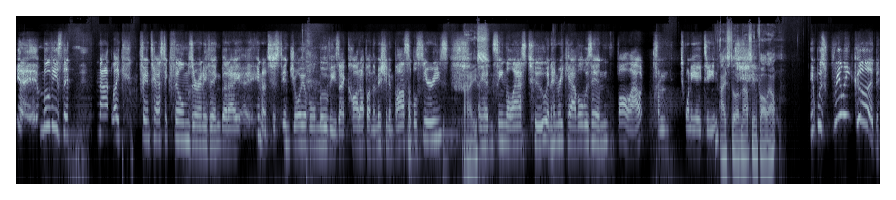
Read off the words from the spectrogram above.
you know, movies that not like fantastic films or anything, but I, I- you know, it's just enjoyable movies. I caught up on the Mission Impossible series. nice. I hadn't seen the last two, and Henry Cavill was in Fallout from 2018. I still have not seen Fallout. It was really good.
